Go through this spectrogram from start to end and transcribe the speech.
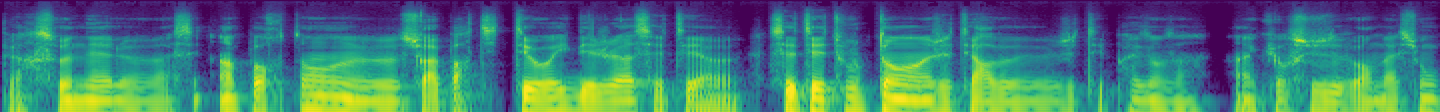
personnel euh, assez important euh, sur la partie théorique déjà. C'était c'était tout le temps. Hein. J'étais j'étais pris dans un, un, cursus de formation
